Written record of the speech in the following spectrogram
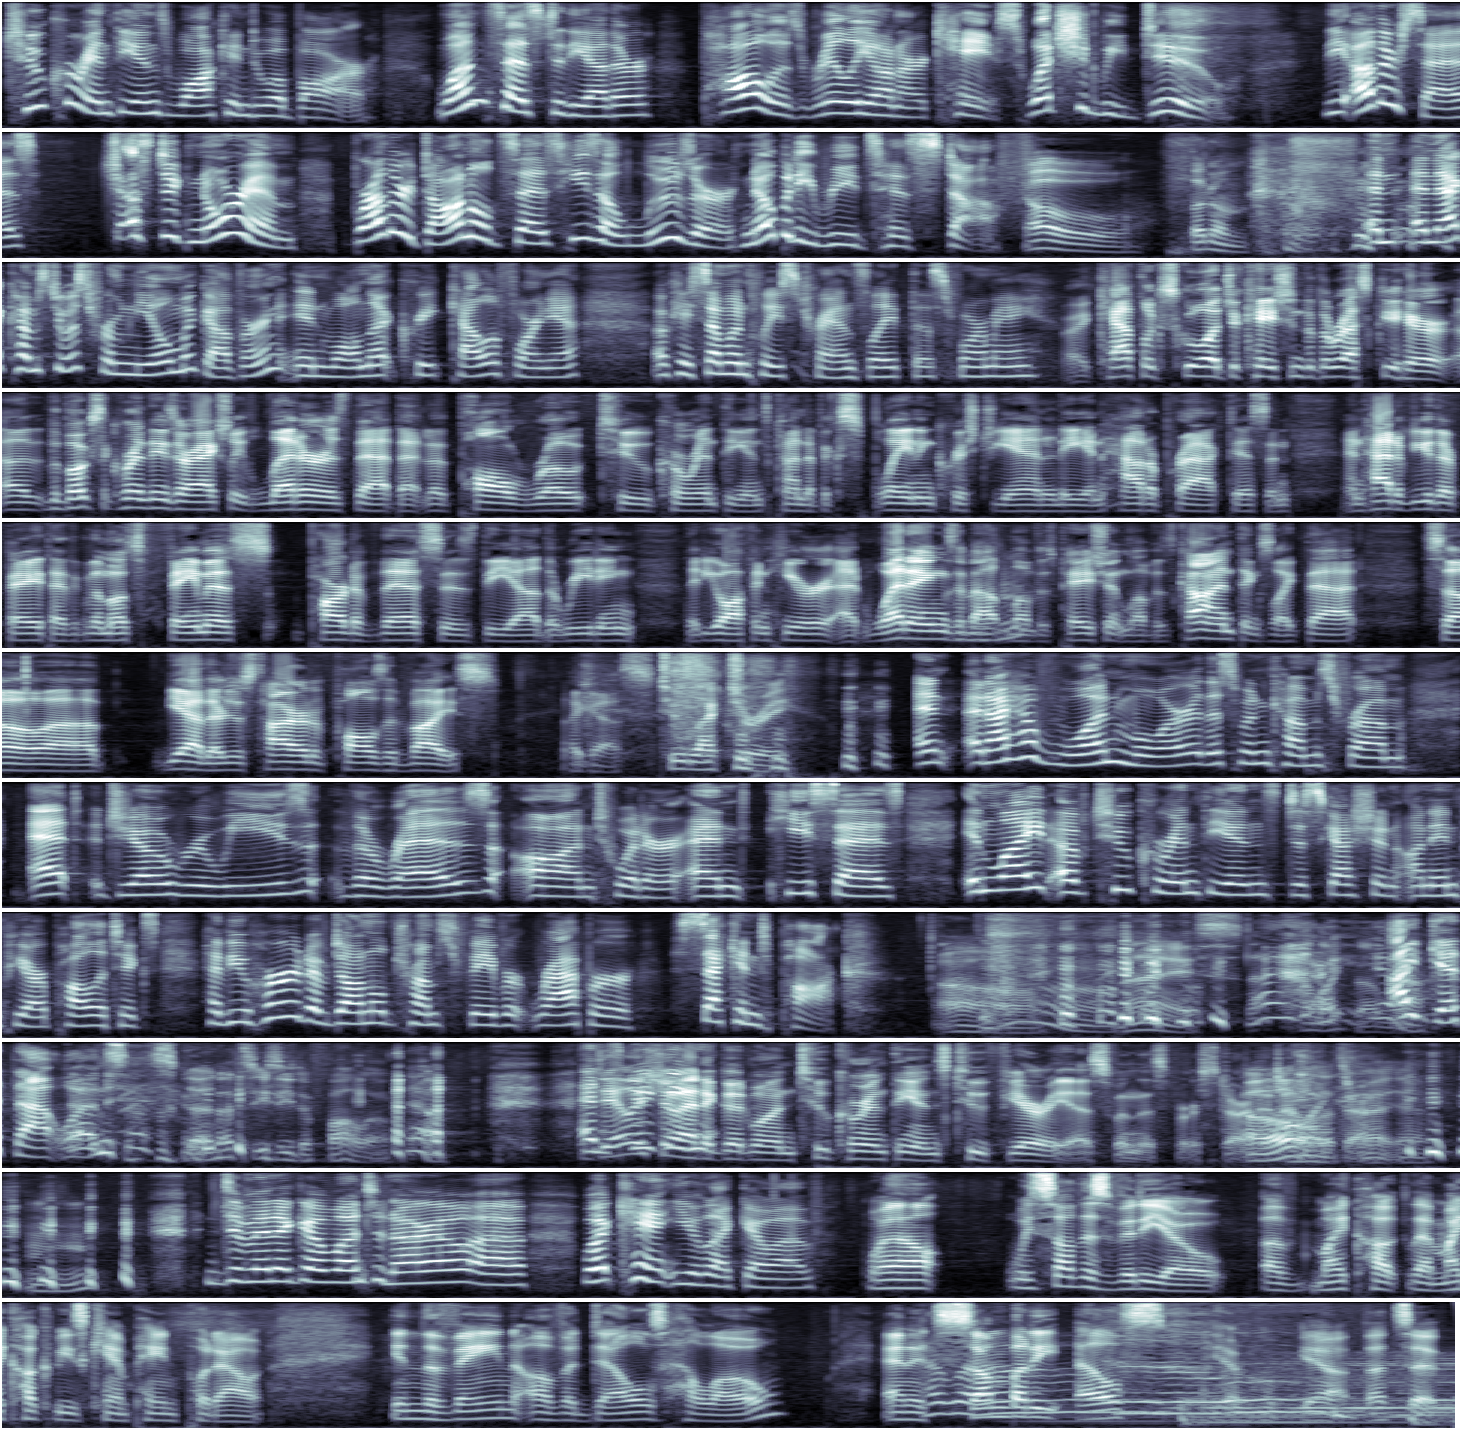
Two Corinthians walk into a bar. One says to the other, Paul is really on our case. What should we do? The other says, just ignore him. Brother Donald says he's a loser. Nobody reads his stuff. Oh, but um. and and that comes to us from Neil McGovern in Walnut Creek, California. Okay, someone please translate this for me. All right, Catholic school education to the rescue here. Uh, the books of Corinthians are actually letters that, that Paul wrote to Corinthians, kind of explaining Christianity and how to practice and, and how to view their faith. I think the most famous part of this is the uh, the reading that you often hear at weddings about Mhm. love is patient, love is kind, things like that. So uh, yeah, they're just tired of Paul's advice, I guess. Too lectury. and and I have one more. This one comes from at Joe Ruiz the Res on Twitter, and he says, in light of two Corinthians discussion on NPR politics, have you heard of Donald Trump's favorite rapper, Second Pac? Oh, nice. I, like that I get that one. That's, that's good. That's easy to follow. Yeah. And Daily Show had a good one, Two Corinthians, Two Furious, when this first started. Oh, I like that's that. right. Yeah. Domenico Montanaro, uh, what can't you let go of? Well, we saw this video of Mike Huck that Mike Huckabee's campaign put out in the vein of Adele's "Hello," and it's somebody else. Yeah, yeah, that's it.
